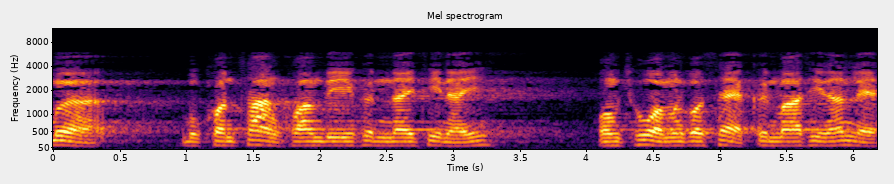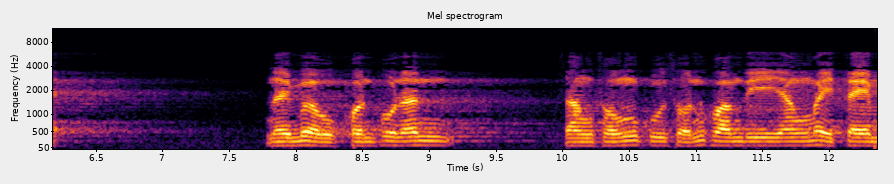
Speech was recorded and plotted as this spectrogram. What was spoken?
เมื่อบุคคลสร้างความดีขึ้นในที่ไหน ความชั่วมันก็แทรกขึ้นมาที่นั้นแหละ ในเมื่อบุคคลผู้นั้นสั่งสมกุศลความดียังไม่เต็ม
